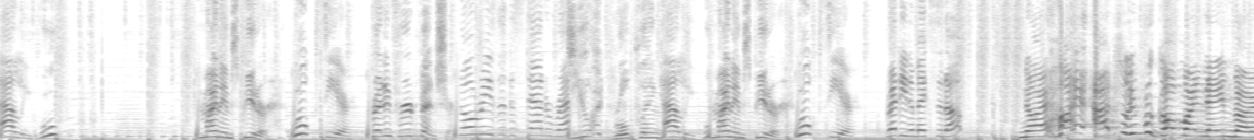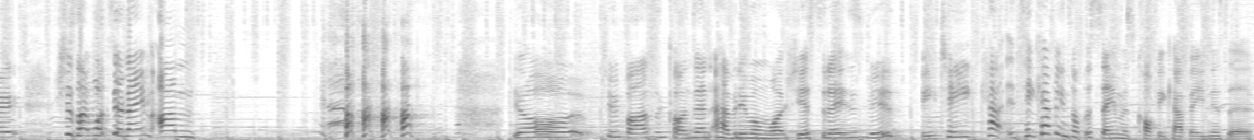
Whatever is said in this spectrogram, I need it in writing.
Alley, whoop. My name's Peter. Whoops here. Ready for adventure. No reason to stand around. Do you like role-playing? Alley. My name's Peter. Whoops here. Ready to mix it up? No, I actually forgot my name though. She's like, what's your name? Um. Yo, too fast in content. I haven't even watched yesterday's vid. Tea, ca tea caffeine's not the same as coffee caffeine, is it?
